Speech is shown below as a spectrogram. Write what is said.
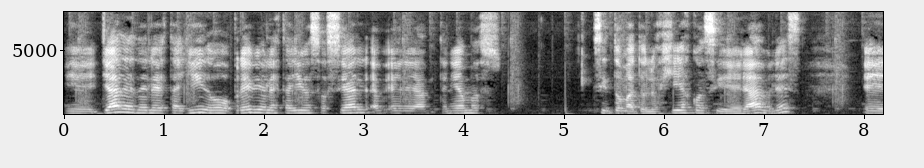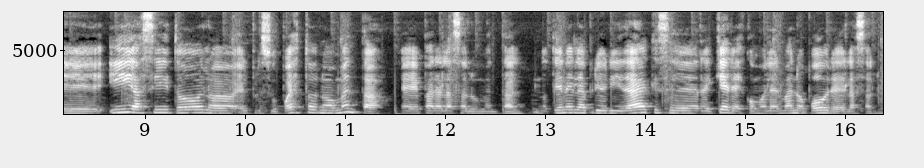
Eh, ya desde el estallido o previo al estallido social teníamos sintomatologías considerables eh, y así todo el presupuesto no aumenta eh, para la salud mental. No tiene la prioridad que se requiere, es como el hermano pobre de la salud.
